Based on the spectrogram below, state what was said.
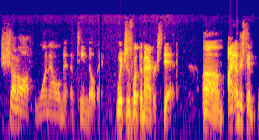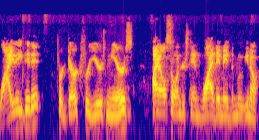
shut off one element of team building, which is what the Mavericks did. Um, I understand why they did it for Dirk for years and years. I also understand why they made the move. You know,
